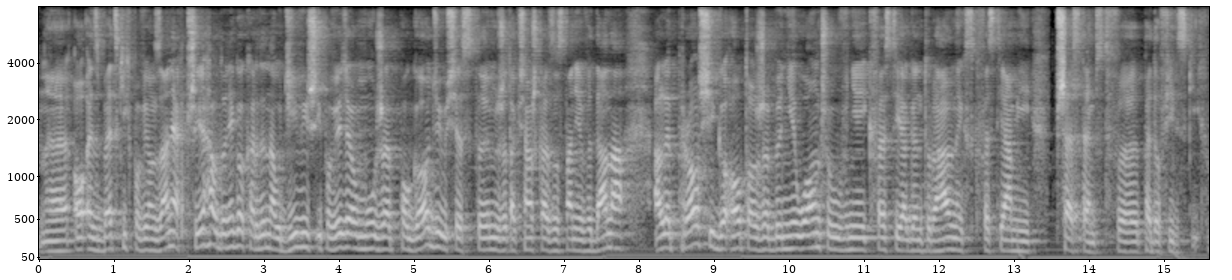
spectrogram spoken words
e, o esbeckich powiązaniach, przyjechał do niego kardynał Dziwisz i powiedział mu, że pogodził się z tym, że ta książka zostanie wydana, ale prosi go o to, żeby nie łączył w niej kwestii agenturalnych z kwestiami przestępstw e, pedofilskich.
